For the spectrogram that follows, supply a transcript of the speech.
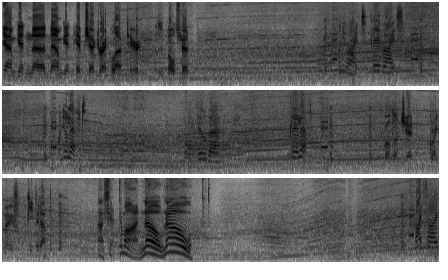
Yeah, I'm getting uh, now. I'm getting hip checked right and left here. This is bullshit. On your right. Clear right. On your left. Still there. Clear left. Well done, Chip. Great move. Keep it up. Ah, shit. Come on. No, no. Right side.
